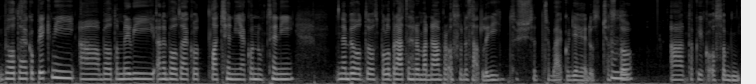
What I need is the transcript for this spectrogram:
bylo to jako pěkný a bylo to milý a nebylo to jako tlačený, jako nucený. Nebylo to spolupráce hromadná pro 80 lidí, což se třeba jako děje dost často. Mhm. A takový jako osobní.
